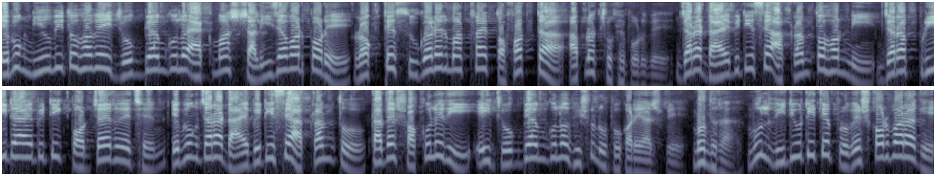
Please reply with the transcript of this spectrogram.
এবং নিয়মিতভাবে এই যোগব্যায়ামগুলো এক মাস চালিয়ে যাওয়ার পরে রক্তে সুগারের মাত্রায় তফাতটা আপনার চোখে পড়বে। যারা ডায়াবেটিসে আক্রান্ত হননি, যারা প্রি ডায়াবেটিক পর্যায়ে রয়েছেন এবং যারা ডায়াবেটিসে আক্রান্ত, তাদের সকলেরই এই যোগব্যায়ামগুলো ভীষণ উপকারে আসবে। বন্ধুরা, মূল ভিডিওটিতে প্রবেশ করবার আগে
